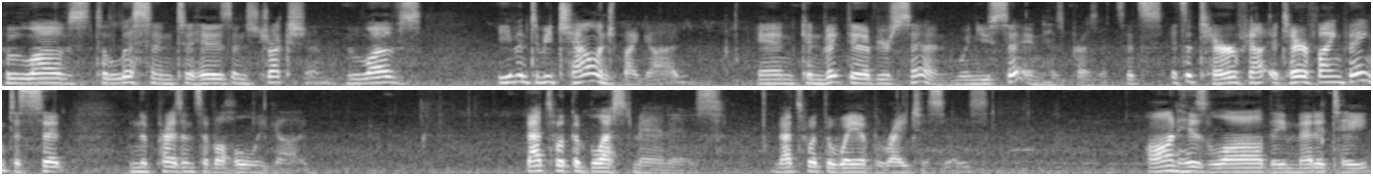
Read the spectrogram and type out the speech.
who loves to listen to his instruction, who loves even to be challenged by God and convicted of your sin when you sit in his presence. It's, it's a, terrifi- a terrifying thing to sit in the presence of a holy God. That's what the blessed man is. That's what the way of the righteous is. On his law, they meditate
